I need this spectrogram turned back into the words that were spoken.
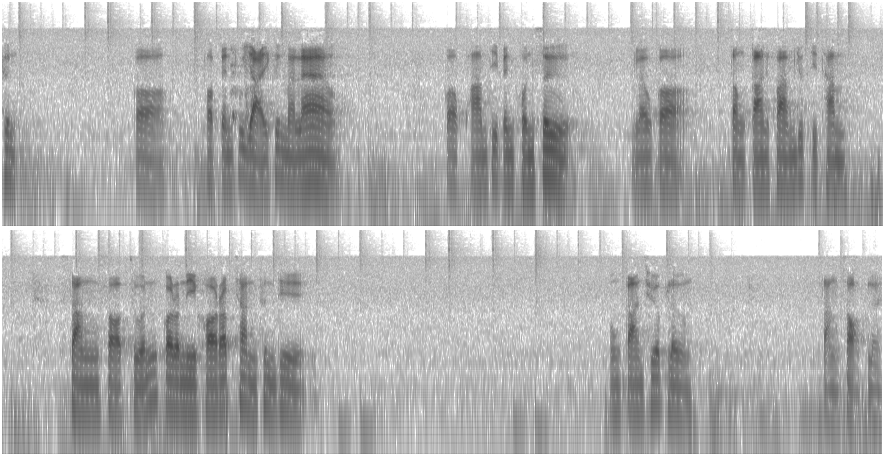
ขึ้น ก็พอเป็นผู้ใหญ่ขึ้นมาแล้ว ก็ความที่เป็นคนซื่อ แล้วก็ ต้องการความยุติธรรม สั่งสอบสวนกรณีคอร์รัปชันขึ้นที่ องค์การเชื้อเพลิง สั่งสอบเลย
